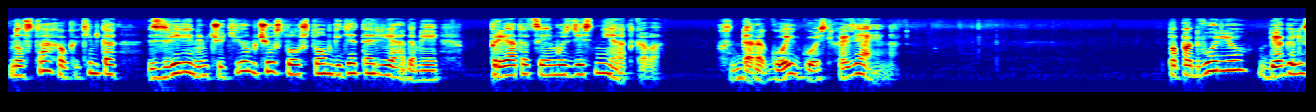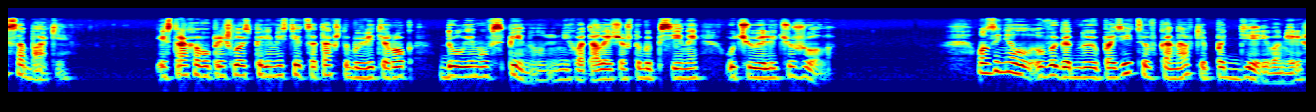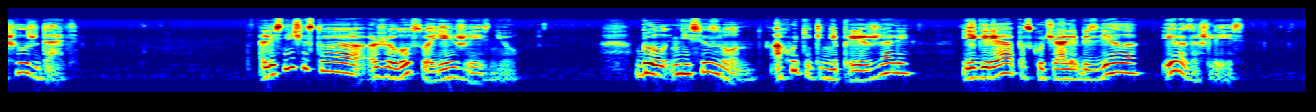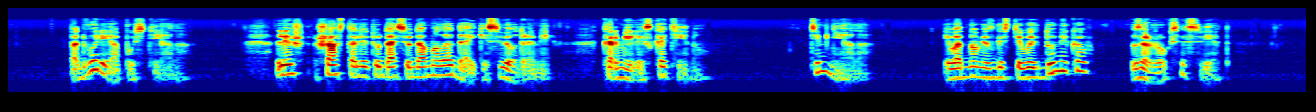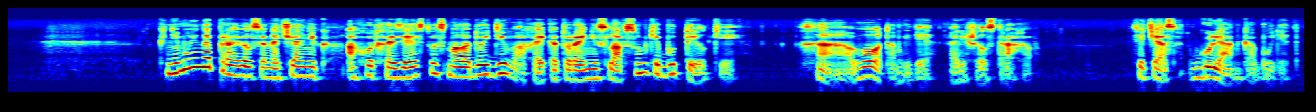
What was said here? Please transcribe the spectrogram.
Но Страхов каким-то звериным чутьем чувствовал, что он где-то рядом, и прятаться ему здесь не от кого. Дорогой гость хозяина. По подворью бегали собаки. И Страхову пришлось переместиться так, чтобы ветерок дул ему в спину. Не хватало еще, чтобы псины учуяли чужого. Он занял выгодную позицию в канавке под деревом и решил ждать. Лесничество жило своей жизнью. Был не сезон, охотники не приезжали, егеря поскучали без дела и разошлись. Подворье опустело. Лишь шастали туда-сюда молодайки с ведрами, кормили скотину. Темнело, и в одном из гостевых домиков зажегся свет. К нему и направился начальник охотхозяйства с молодой девахой, которая несла в сумке бутылки. «Ха, вот он где», — решил Страхов. «Сейчас гулянка будет».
